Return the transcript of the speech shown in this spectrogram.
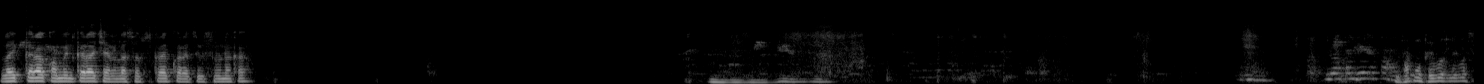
लाईक करा कॉमेंट करा चॅनलला सबस्क्राईब करायचं विसरू नका. झाकून बस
